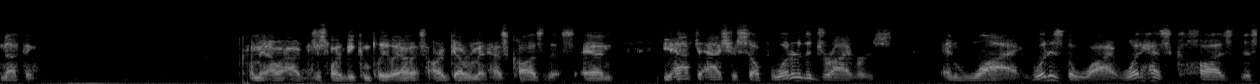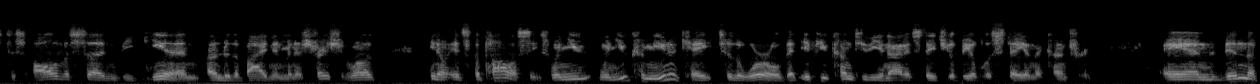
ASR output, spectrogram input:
Nothing. I mean, I, I just want to be completely honest. Our government has caused this, and you have to ask yourself, what are the drivers? and why? What is the why? What has caused this to all of a sudden begin under the Biden administration? Well, you know, it's the policies. When you when you communicate to the world that if you come to the United States, you'll be able to stay in the country, and then the,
